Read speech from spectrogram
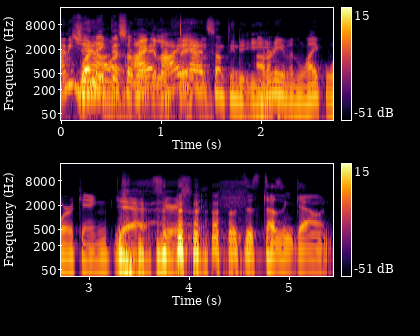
I'm We should make this a regular I, thing. I had something to eat. I don't even like working. Yeah, seriously. this doesn't count.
